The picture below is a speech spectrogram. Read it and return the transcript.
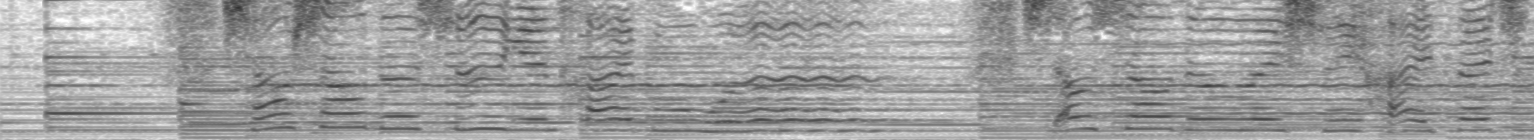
小小的誓言还不稳，小小的泪水还在撑，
